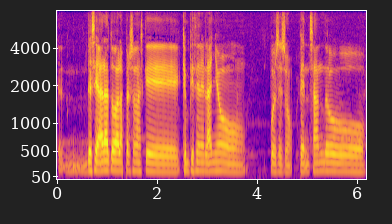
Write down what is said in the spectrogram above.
eh, desear a todas las personas que, que empiecen el año, pues eso, pensando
